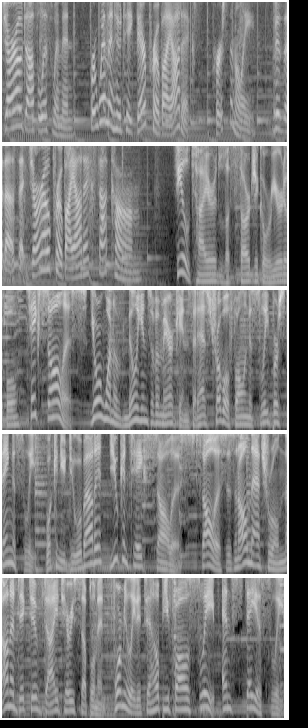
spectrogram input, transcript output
Jarro-Dophilus Women, for women who take their probiotics personally. Visit us at jaroprobiotics.com. Feel tired, lethargic, or irritable? Take Solace. You're one of millions of Americans that has trouble falling asleep or staying asleep. What can you do about it? You can take Solace. Solace is an all natural, non addictive dietary supplement formulated to help you fall asleep and stay asleep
